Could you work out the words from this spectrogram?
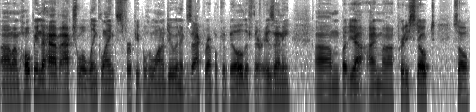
Um, I'm hoping to have actual link lengths for people who want to do an exact replica build, if there is any. Um, but yeah, I'm uh, pretty stoked. So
